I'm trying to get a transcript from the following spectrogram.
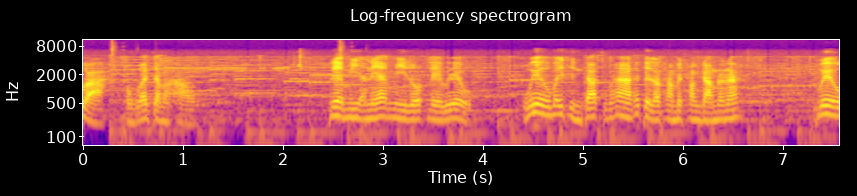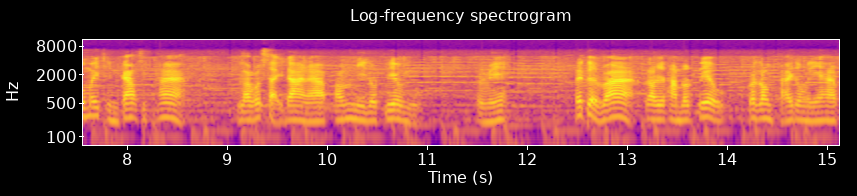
กว่า ผมก็จะมาเอา เนี่ยมีอันเนี้ยมีลดเลเวลเวลไม่ถึง 95 ถ้าเกิดเราทำเป็นทองดำแล้วนะ เวลไม่ถึง 95 เราก็ใส่ได้นะครับ เพราะมันมีลดเวลอยู่ตรงนี้ ถ้าเกิดว่าเราจะทำลดเวลก็ต้องใช้ตรงนี้ครับ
